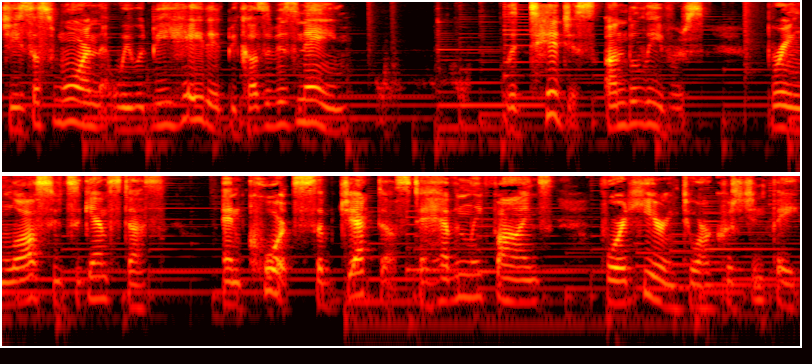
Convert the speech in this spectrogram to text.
Jesus warned that we would be hated because of His name. Litigious unbelievers bring lawsuits against us, and courts subject us to heavenly fines for adhering to our Christian faith.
